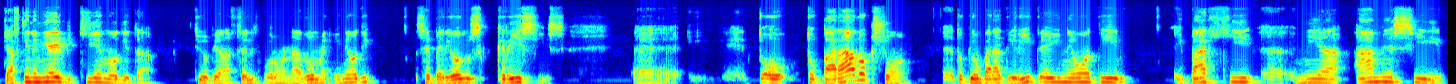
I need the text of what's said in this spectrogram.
Και αυτή είναι μια ειδική ενότητα, την οποία αν θέλεις μπορούμε να δούμε, είναι ότι σε περίοδους κρίσης το, το παράδοξο το οποίο παρατηρείται είναι ότι υπάρχει μια άμεση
